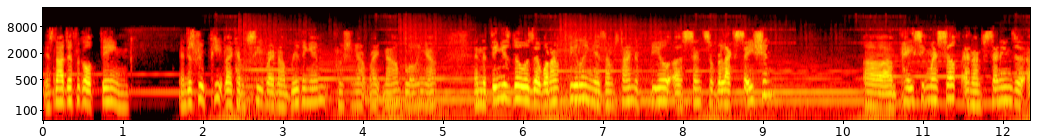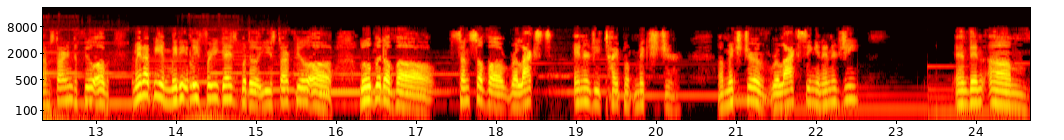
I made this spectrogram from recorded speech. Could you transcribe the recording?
It's not a difficult thing. And just repeat like I'm seeing right now. I'm breathing in, pushing out right now, blowing out. And the thing is though is that what I'm feeling is I'm starting to feel a sense of relaxation. Uh, I'm pacing myself and I'm starting to I'm starting to feel uh, it may not be immediately for you guys, but uh, you start feel a little bit of a sense of a relaxed energy type of mixture, a mixture of relaxing and energy. And then um,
